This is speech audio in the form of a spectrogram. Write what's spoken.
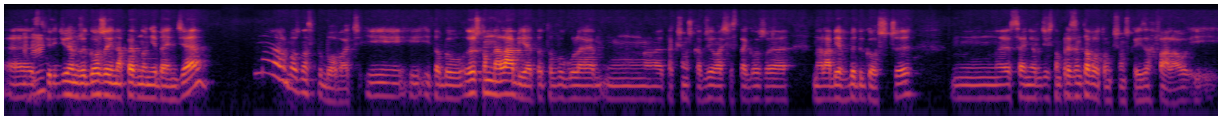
E, mhm. Stwierdziłem, że gorzej na pewno nie będzie, no ale można spróbować. I, i, i to był, zresztą na labie to, to w ogóle mm, ta książka wzięła się z tego, że na labie w Bydgoszczy senior gdzieś tam prezentował tą książkę i zachwalał i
